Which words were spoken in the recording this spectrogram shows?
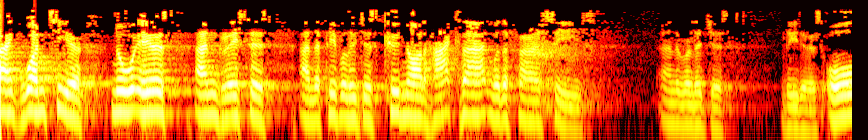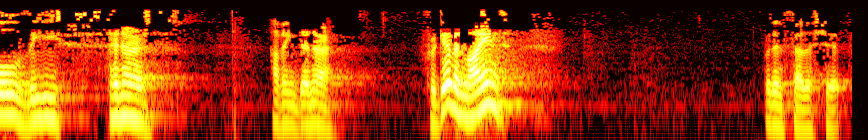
rank, one tier, no airs and graces. And the people who just could not hack that were the Pharisees and the religious leaders. All these sinners having dinner Forgiven mind, but in fellowship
